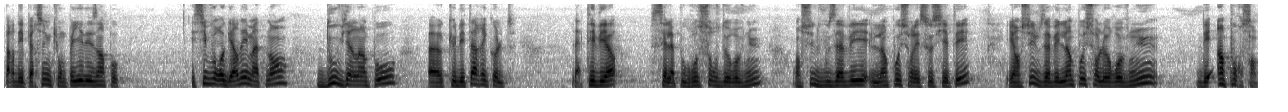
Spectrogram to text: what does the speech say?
par des personnes qui ont payé des impôts. Et si vous regardez maintenant d'où vient l'impôt que l'État récolte, la TVA, c'est la plus grosse source de revenus. Ensuite, vous avez l'impôt sur les sociétés. Et ensuite, vous avez l'impôt sur le revenu des 1%.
